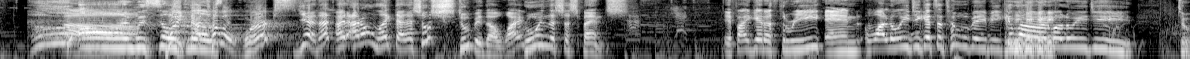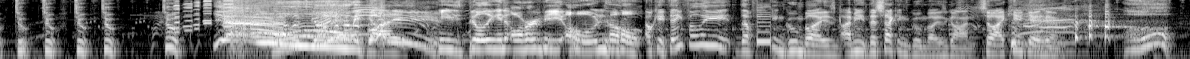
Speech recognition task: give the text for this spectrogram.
oh, it was so Wait, close. that's how it works? yeah, that I, I don't like that. That's so stupid, though. Why ruin the suspense? If I get a three and Waluigi gets a two, baby, come on, Waluigi. Two, two, two, two, two, two. Yeah, let's go. Oh, we got it. He's building an army. Oh no. Okay, thankfully the fucking Goomba is. I mean, the second Goomba is gone, so I can't get him. Oh!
